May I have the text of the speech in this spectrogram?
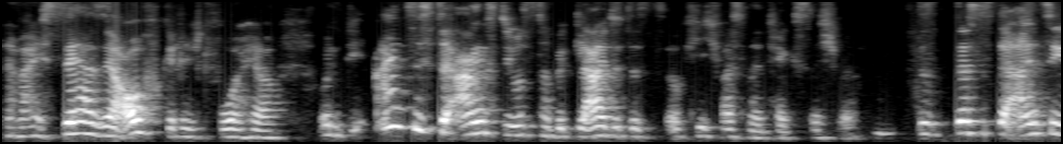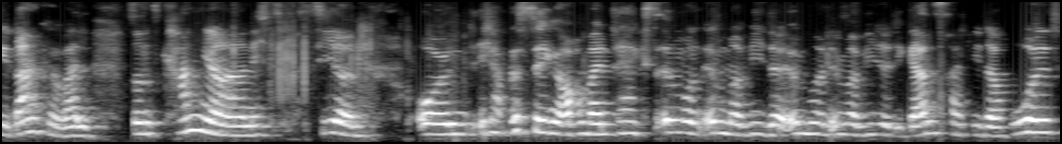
da war ich sehr, sehr aufgeregt vorher. Und die einzigste Angst, die uns da begleitet, ist, okay, ich weiß meinen Text nicht mehr. Das, das ist der einzige Gedanke, weil sonst kann ja nichts passieren. Und ich habe deswegen auch meinen Text immer und immer wieder, immer und immer wieder die ganze Zeit wiederholt.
